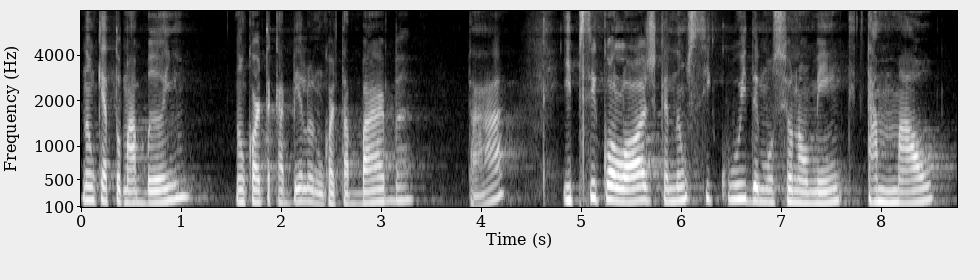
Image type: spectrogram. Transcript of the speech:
não quer tomar banho, não corta cabelo, não corta barba, tá? E psicológica, não se cuida emocionalmente, está mal,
